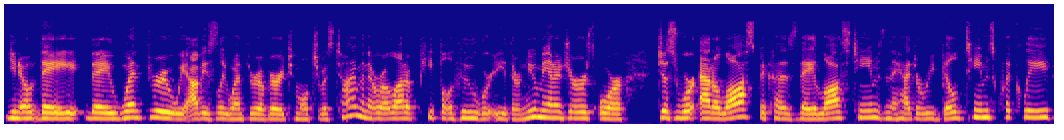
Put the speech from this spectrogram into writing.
you know, they they went through. We obviously went through a very tumultuous time, and there were a lot of people who were either new managers or just were at a loss because they lost teams and they had to rebuild teams quickly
